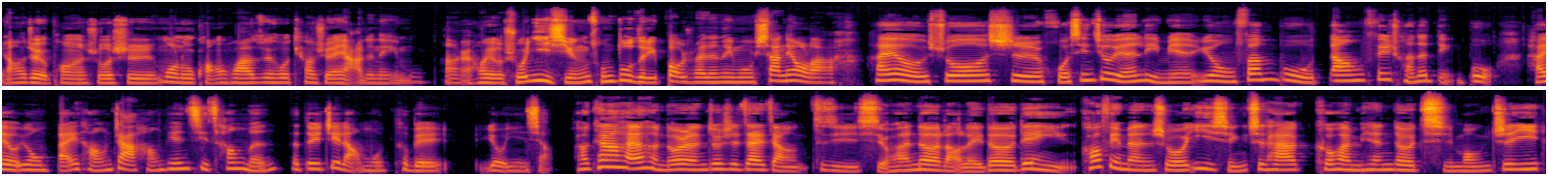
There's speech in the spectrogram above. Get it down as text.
然后就有朋友说是《末路狂花》最后跳悬崖的那一幕啊，然后有说异形从肚子里爆出来的那一幕吓尿了。还有说是《火星救援》里面用帆布当飞船的顶部，还有用白糖炸航天器舱门。他对这两幕特别有印象。然后，看到还有很多人就是在讲自己喜欢的老雷的电影。Coffee Man 说，《异形》是他科幻片的启蒙之一，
